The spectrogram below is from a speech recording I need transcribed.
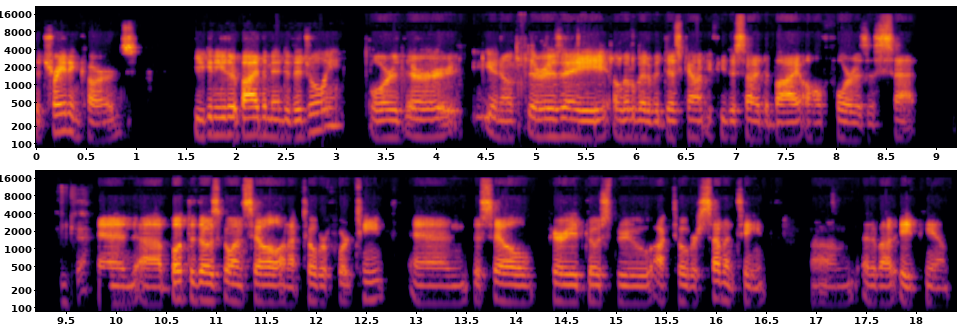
the trading cards. You can either buy them individually or there, you know, there is a, a little bit of a discount if you decide to buy all four as a set. Okay. And uh, both of those go on sale on October 14th, and the sale period goes through October 17th um, at about 8 p.m.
